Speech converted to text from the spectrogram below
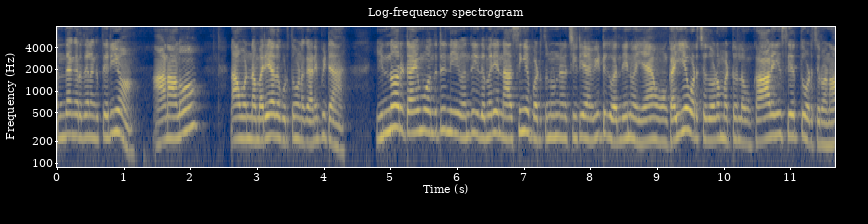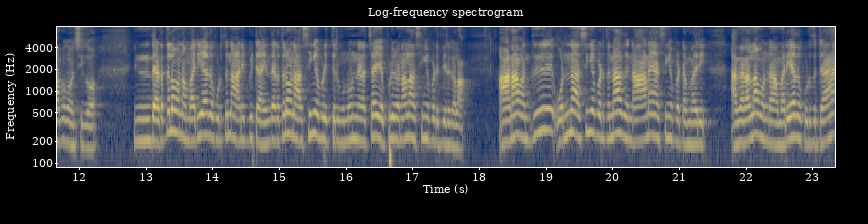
வந்தேங்கிறது எனக்கு தெரியும். ஆனாலும் நான் உன்னை மரியாதை கொடுத்து உனக்கு அனுப்பிட்டேன். இன்னொரு டைம் வந்துட்டு நீ வந்து இதை மாதிரி என்னை அசிங்கப்படுத்தணும்னு நினச்சிக்கிட்டு என் வீட்டுக்கு வந்தேன்னு வையேன். உன் கையை உடச்சதோட மட்டும் இல்லை உன் காலையும் சேர்த்து உடச்சிருவேன் ஞாபகம் வச்சுக்கோ. இந்த இடத்துல உன்னை மரியாதை கொடுத்து நான் அனுப்பிட்டேன். இந்த இடத்துல உன்னை அசிங்கப்படுத்திருக்கணும்னு நினச்சா எப்படி வேணாலும் அசிங்கப்படுத்தியிருக்கலாம். ஆனால் வந்து ஒன்று அசிங்கப்படுத்தினா அது நானே அசிங்கப்பட்ட மாதிரி. அதனால் உன்னை மரியாதை கொடுத்துட்டேன்.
